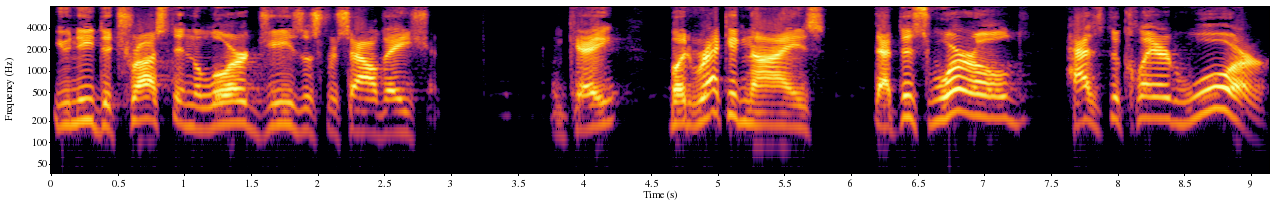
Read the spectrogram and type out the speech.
you need to trust in the Lord Jesus for salvation. Okay? But recognize that this world has declared war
